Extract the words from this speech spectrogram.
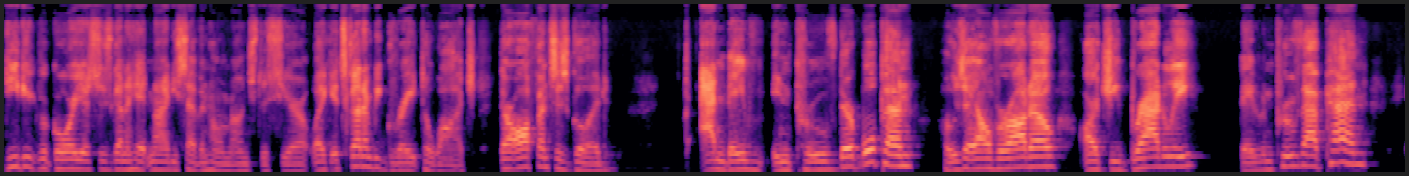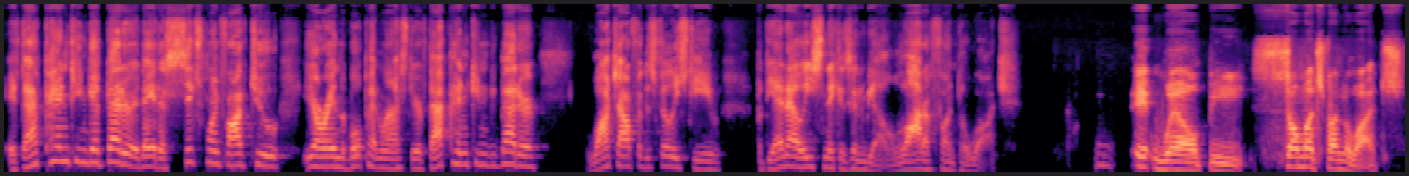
Didi Gregorius is going to hit 97 home runs this year. Like, it's going to be great to watch. Their offense is good and they've improved their bullpen. Jose Alvarado, Archie Bradley, they've improved that pen. If that pen can get better, they had a 6.52 ERA in the bullpen last year. If that pen can be better, watch out for this Phillies team. But the NL East, Nick, is going to be a lot of fun to watch. It will be so much fun to watch.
